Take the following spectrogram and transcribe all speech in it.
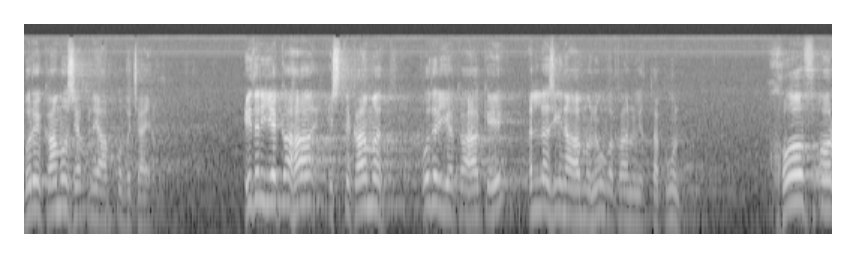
برے کاموں سے اپنے آپ کو بچایا۔ ادھر یہ کہا استقامت، ادھر یہ کہا کہ اللہ زینہ امن و قانو یتقون۔ خوف اور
